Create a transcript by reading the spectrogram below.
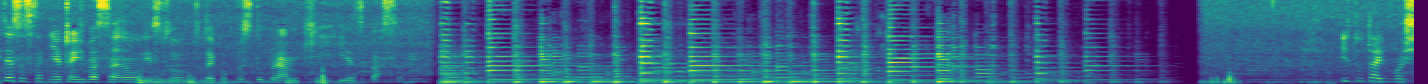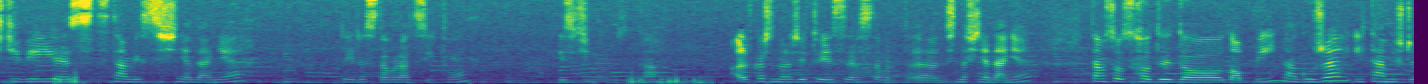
I to jest ostatnia część basenu. Jest to tutaj po prostu bramki i jest basen. I tutaj właściwie jest, tam jest śniadanie tej restauracji tu. Jest dziwna muzyka. Ale w każdym razie tu jest restauracja na śniadanie. Tam są schody do lobby na górze i tam jeszcze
